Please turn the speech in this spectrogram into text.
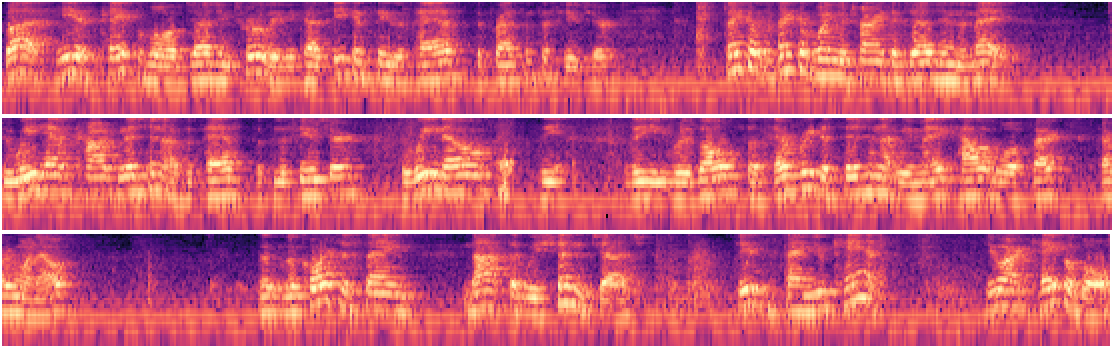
But he is capable of judging truly because he can see the past, the present, the future. Think of think of when you're trying to judge in the maze. Do we have cognition of the past and the future? Do we know the the results of every decision that we make, how it will affect everyone else? The, the Course is saying not that we shouldn't judge. Jesus is saying you can't. You aren't capable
